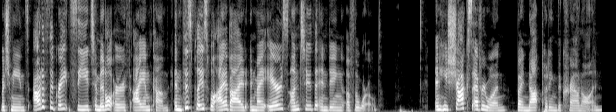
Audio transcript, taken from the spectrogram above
which means, Out of the great sea to Middle Earth I am come, and this place will I abide, and my heirs unto the ending of the world. And he shocks everyone by not putting the crown on.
